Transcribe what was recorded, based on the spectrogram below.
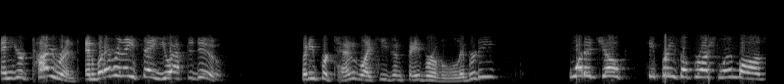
and your tyrant, and whatever they say, you have to do. But he pretends like he's in favor of liberty? What a joke. He brings up Rush Limbaugh's.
